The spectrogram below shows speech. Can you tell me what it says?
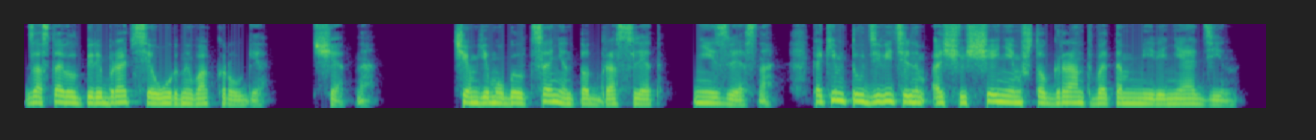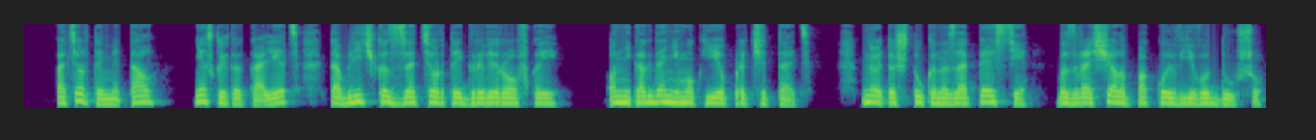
заставил перебрать все урны в округе. Тщетно. Чем ему был ценен тот браслет, неизвестно. Каким-то удивительным ощущением, что Грант в этом мире не один. Потертый металл, несколько колец, табличка с затертой гравировкой. Он никогда не мог ее прочитать. Но эта штука на запястье возвращала покой в его душу,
